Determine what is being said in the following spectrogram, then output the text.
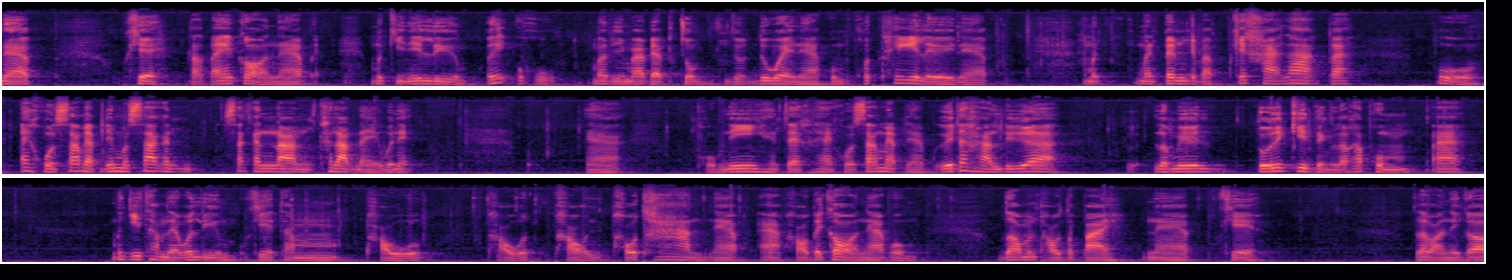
นะครับ โอเค ตัดไปกันก่อนนะครับ มื่อกี้นี่ลืม เอ้ยโอ้โหมันมีมาแบบจมด้วยนะครับผมโคตรเท่เลยนะครับมันมันเป็นแบบคล้ายๆลากปะโอ้โหไอคนสร้างแบบนี้มาสร้างกันสร้างกันนานขนาดไหนวะเนี่ยอ่าผมนี่เห็นใจแทนคนสร้างแบบนะครับเอ้ยทหารเรือ เรามีตัวได้กินหนึ่งแล้วครับผมอ่าเมื่อกี้ทำอะไรว่าลืมโอเคทำเผาเผาเผาเผาถ่านนะครับอ่าเผาไปก่อนนะครับผมรอมันเผาต่อไปนะครับโอเค ระหว่างนี้ก็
